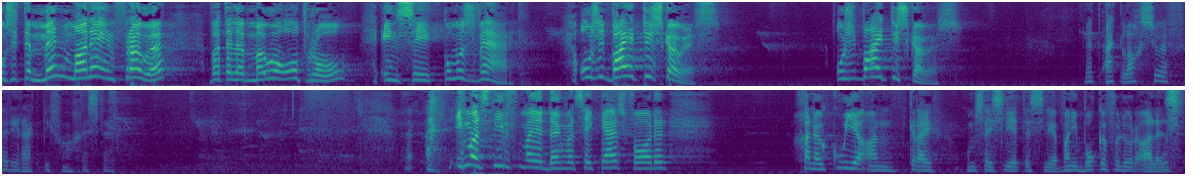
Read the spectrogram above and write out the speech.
Ons het te min manne en vroue wat hulle moue oprol en sê, "Kom ons werk." Ons het baie toeskouers. Ons het baie toeskouers. Net ek lag so vir die rugby van gister. Iemand stuur vir my 'n ding wat sê Kersvader gaan nou koeie aankry om sy slee te sleep want die bokke verloor alles.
